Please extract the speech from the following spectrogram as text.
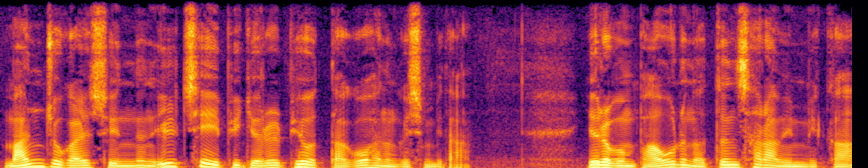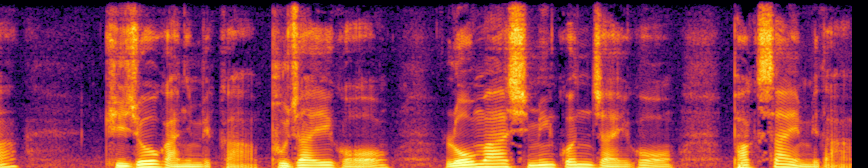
만족할 수 있는 일체의 비결을 배웠다고 하는 것입니다. 여러분 바울은 어떤 사람입니까? 귀족 아닙니까? 부자이고 로마 시민권자이고 박사입니다.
